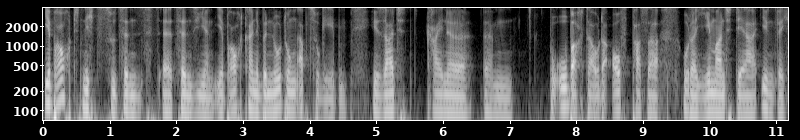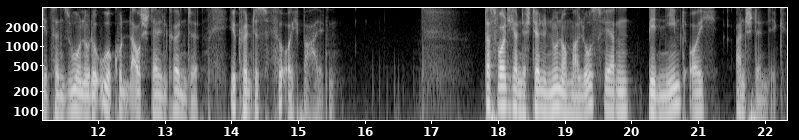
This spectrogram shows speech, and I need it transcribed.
Ihr braucht nichts zu äh, zensieren. Ihr braucht keine Benotungen abzugeben. Ihr seid keine ähm, Beobachter oder Aufpasser oder jemand, der irgendwelche Zensuren oder Urkunden ausstellen könnte. Ihr könnt es für euch behalten. Das wollte ich an der Stelle nur nochmal loswerden. Benehmt euch anständig.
